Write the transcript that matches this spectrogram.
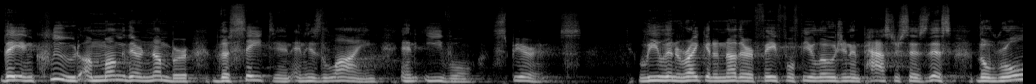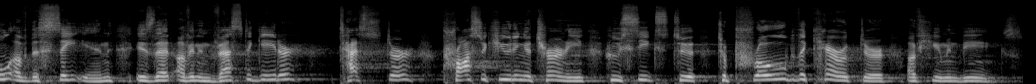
They include among their number the Satan and his lying and evil spirits. Leland Ryken, another faithful theologian and pastor, says this The role of the Satan is that of an investigator, tester, prosecuting attorney who seeks to, to probe the character of human beings.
